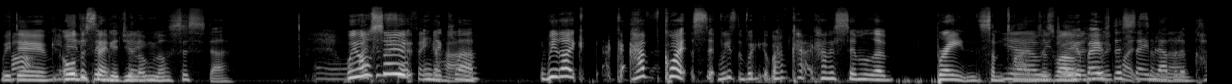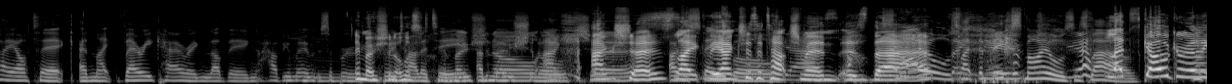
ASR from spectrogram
We Fuck, do. You All the same. fingered your long lost sister. We I also- in finger a club. We like have quite we, we have kind of similar brains sometimes we as well. I You're both the quite same level of chaotic and like very caring, loving, have your moments of Mm. bru- Emotional. brutality, Emotional, emotional. anxious. anxious, like the anxious attachment Yes. is there. Smiles, like the big smiles Yeah. as well. Let's go, girly.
